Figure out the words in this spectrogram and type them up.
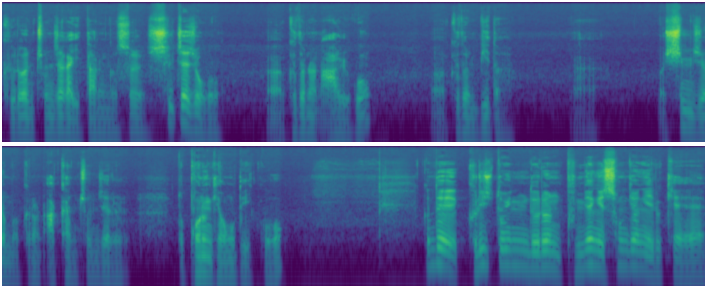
그런 존재가 있다는 것을 실제적으로 어, 그들은 알고 어, 그들은 믿어요. 어, 뭐 심지어 뭐 그런 악한 존재를 또 보는 경우도 있고. 근데 그리스도인들은 분명히 성경에 이렇게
